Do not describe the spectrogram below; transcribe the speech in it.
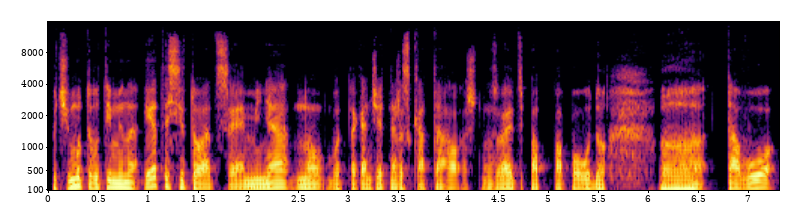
почему-то вот именно эта ситуация меня, ну, вот окончательно раскатала, что называется, по, по поводу э, того,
